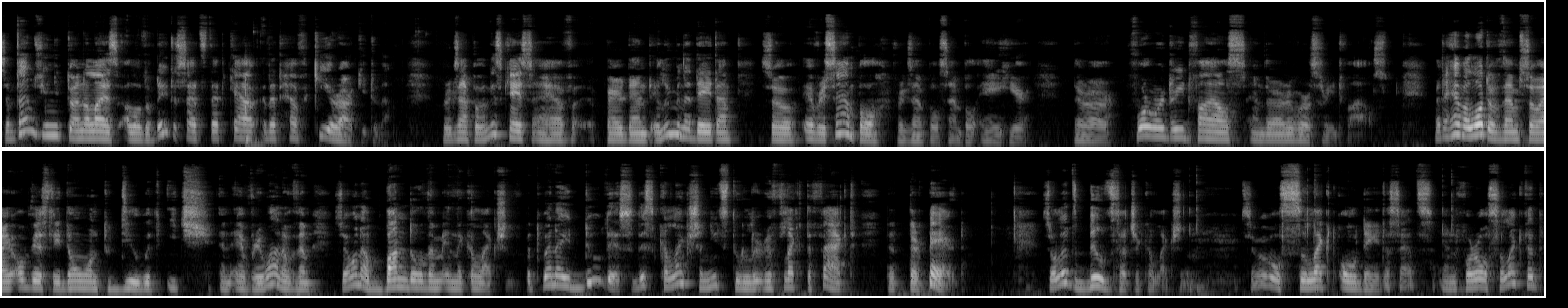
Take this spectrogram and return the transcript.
Sometimes you need to analyze a lot of data sets that, that have hierarchy to them. For example, in this case, I have paired end Illumina data. So every sample, for example, sample A here, there are forward read files and there are reverse read files. But I have a lot of them, so I obviously don't want to deal with each and every one of them, so I want to bundle them in the collection. But when I do this, this collection needs to reflect the fact that they're paired. So let's build such a collection. So we will select all datasets, and for all selected,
